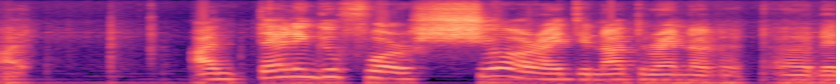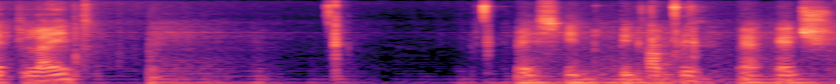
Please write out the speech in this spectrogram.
I, I'm telling you for sure I did not run a, a red light. Basically to pick up this package.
